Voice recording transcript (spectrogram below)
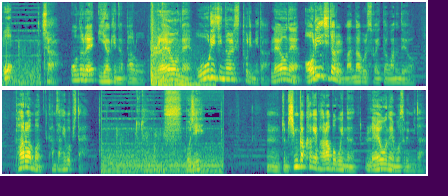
오! 자, 오늘의 이야기는 바로 레온의 오리지널 스토리입니다. 레온의 어린 시절을 만나볼 수가 있다고 하는데요. 바로 한번 감상해 봅시다. 두둥. 뭐지? 음, 좀 심각하게 바라보고 있는 레온의 모습입니다.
